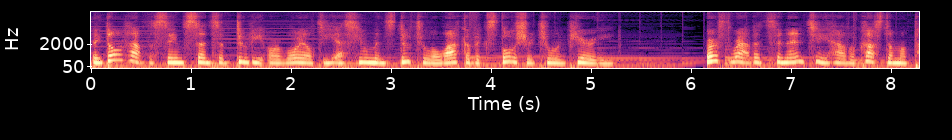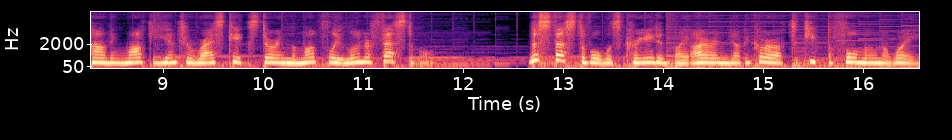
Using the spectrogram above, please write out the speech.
They don't have the same sense of duty or loyalty as humans due to a lack of exposure to impurity. Earth rabbits in Eientei have a custom of pounding maki into rice cakes during the monthly lunar festival. This festival was created by Eirin Yagokoro to keep the full moon away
